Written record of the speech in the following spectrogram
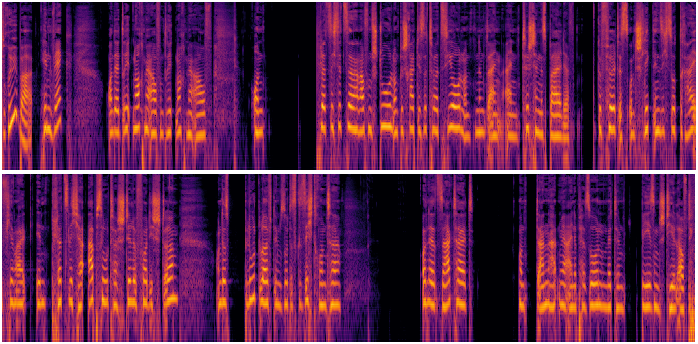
drüber, hinweg. Und er dreht noch mehr auf und dreht noch mehr auf. Und plötzlich sitzt er dann auf dem Stuhl und beschreibt die Situation und nimmt einen, einen Tischtennisball, der gefüllt ist und schlägt ihn sich so drei, viermal in plötzlicher, absoluter Stille vor die Stirn. Und das Blut läuft ihm so das Gesicht runter. Und er sagt halt, und dann hat mir eine Person mit dem Besenstiel auf den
